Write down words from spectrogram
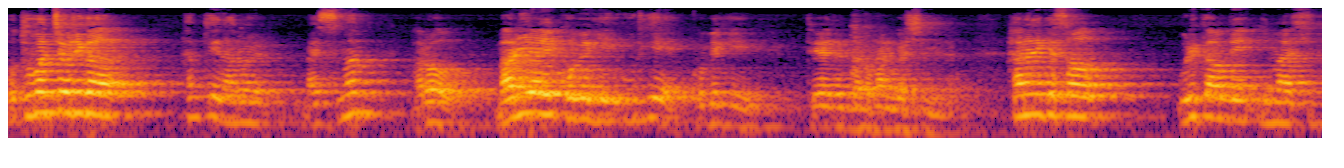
또 두 번째 우리가 함께 나눌 말씀은 바로 마리아의 고백이 우리의 고백이 되어야 된다고 하는 것입니다. 하나님께서 우리 가운데 임하실,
